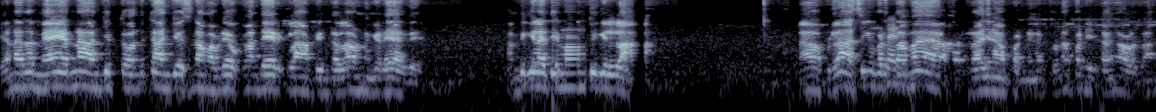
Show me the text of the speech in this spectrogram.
ஏன்னா அதான் மேயர்னா அஞ்சு வந்துட்டு அஞ்சு வருஷம் நம்ம அப்படியே உட்காந்தே இருக்கலாம் அப்படின்றலாம் ஒண்ணும் கிடையாது. நம்பிக்கையில்லா தீர்மானம் தூக்கிடலாம். அப்படிலாம் அசிங்கப்படுத்தாம ராஜினாமா பண்ணுங்க. சொன்னா பண்ணிட்டாங்க அவ்வளவுதான்.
